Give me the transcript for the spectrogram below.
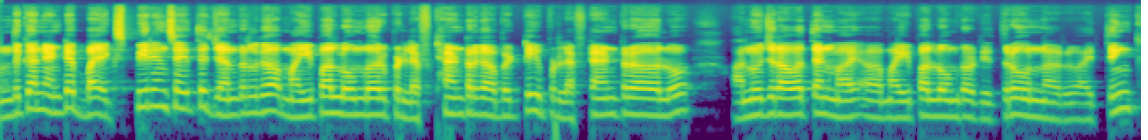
అందుకని అంటే బై ఎక్స్పీరియన్స్ అయితే జనరల్గా మైపాల్ లోమ్రోర్ ఇప్పుడు లెఫ్ట్ హ్యాండర్ కాబట్టి ఇప్పుడు లెఫ్ట్ హ్యాండర్లో అనుజ్ రావత్ అండ్ మహిపాల్ మైపాల్ లోమ్రోర్ ఇద్దరు ఉన్నారు. ఐ థింక్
